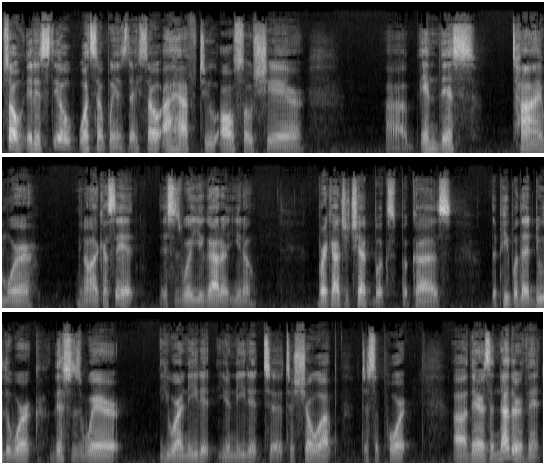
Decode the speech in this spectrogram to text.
so it is still What's Up Wednesday. So I have to also share in this time where, you know, like I said, this is where you got to, you know, break out your checkbooks because the people that do the work, this is where you are needed. You're needed to, to show up, to support. Uh, there's another event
